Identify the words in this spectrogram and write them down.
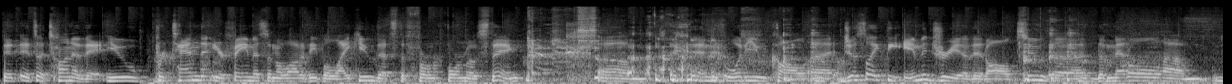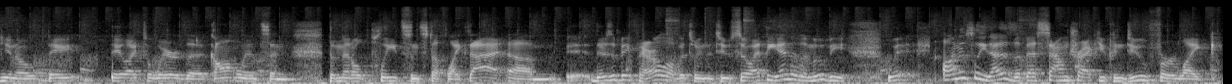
It, it's a ton of it. You pretend that you're famous and a lot of people like you. That's the for- foremost thing. Um, and what do you call uh, just like the imagery of it all too? The the metal, um, you know, they they like to wear the gauntlets and the metal pleats and stuff like that. Um, it- there's a big parallel between the two. So at the end of the movie, wh- honestly, that is the best soundtrack you can do for like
